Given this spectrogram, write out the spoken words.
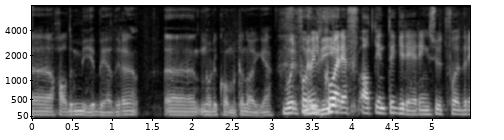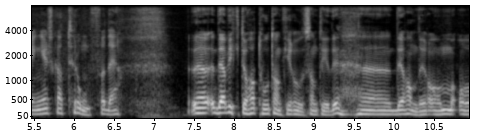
ha det mye bedre når de kommer til Norge. Hvorfor vil KrF at integreringsutfordringer skal trumfe det? Eh, det er viktig å ha to tanker i hodet samtidig. Eh, det handler om å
